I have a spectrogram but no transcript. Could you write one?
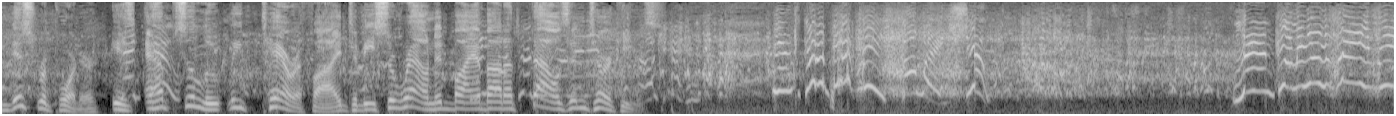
And this reporter is absolutely terrified to be surrounded by about a thousand turkeys. He's gonna pet me! Go away! Shoot! Lynn, come here! Save me!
